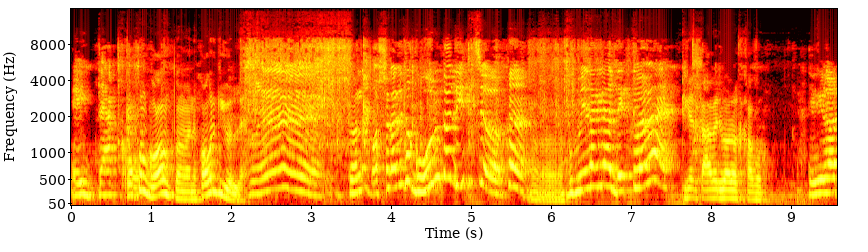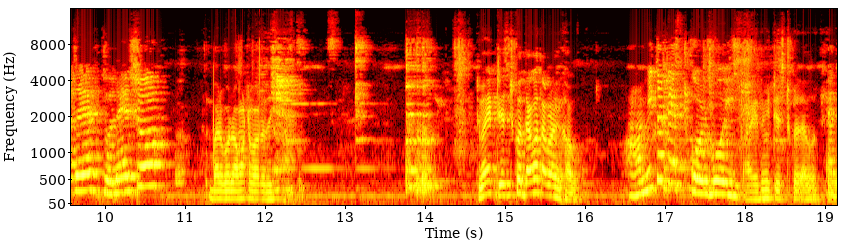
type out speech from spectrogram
এই দেখো। কখন গরম? তো মানে কখন কি করলে? হ্যাঁ, তোমাদের বর্ষাকালে তো ঘুম তো দিচ্ছ। হ্যাঁ, ঘুমিয়ে থাকলে আর দেখতে পাবে? ঠিক আছে তাড়াতাড়ি বারো খাব। ঠিক আছে চলে এসো। বারো বারো আমারটা বারো দেখি। তুমি টেস্ট করে দেখো তারপর আমি খাব। আমি তো টেস্ট করবোই। আগে তুমি টেস্ট করে দেখো এত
